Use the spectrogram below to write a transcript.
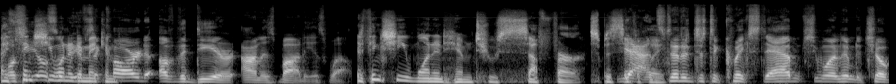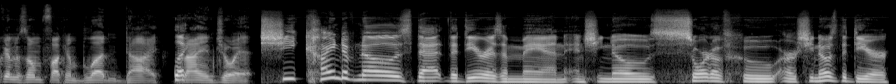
I well, think she also wanted to make a him- card of the deer on his body as well. I think she wanted him to suffer specifically. Yeah, instead of just a quick stab, she wanted him to choke on his own fucking blood and die. Like- and I enjoy it. she kind of knows that the deer is a man and she knows sort of who or she knows the deer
